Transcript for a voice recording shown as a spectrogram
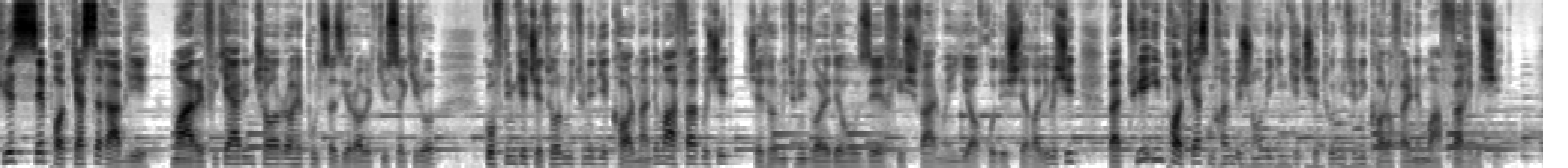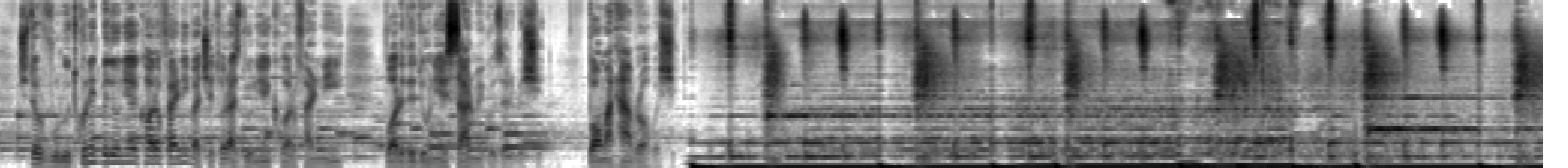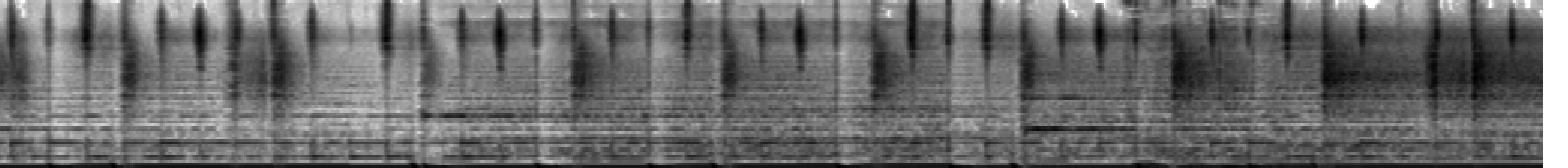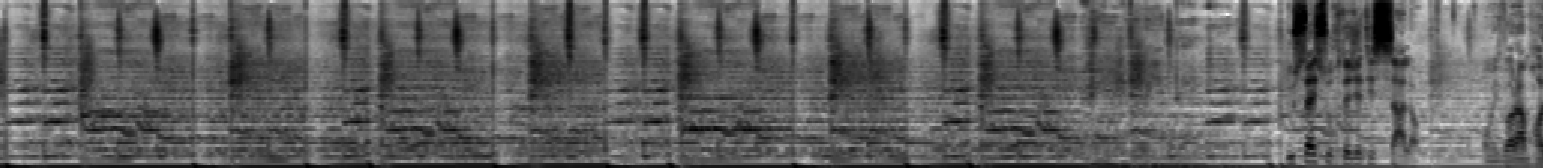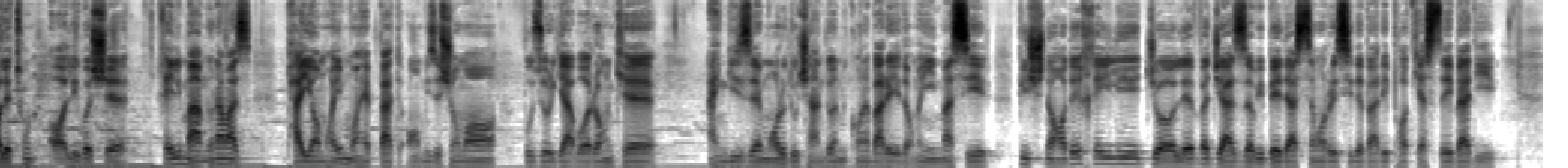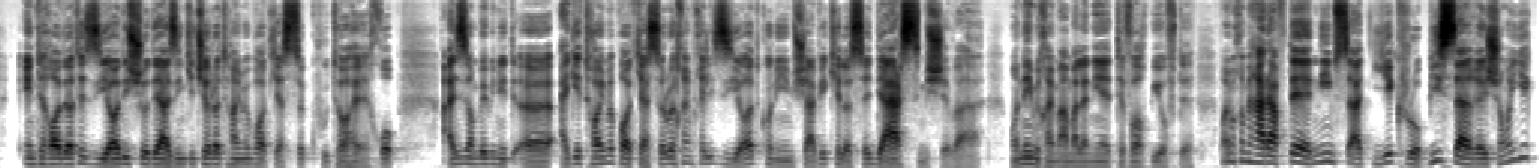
توی سه پادکست قبلی معرفی کردیم چهار راه پولسازی رابرت کیوساکی رو. گفتیم که چطور می‌تونید یک کارمند موفق بشید چطور می‌تونید وارد حوزه خیش فرمایی یا خود اشتغالی بشید و توی این پادکست می‌خوایم به شما بگیم که چطور می‌تونید کارآفرین موفقی بشید. چطور ورود کنید به دنیای کارآفرینی و چطور از دنیای کارآفرینی وارد دنیای سرمایه گذاری بشید. با من همراه باشید. دوستای سوخت جتی سلام. امیدوارم حالتون عالی باشه. خیلی ممنونم از پیام های محبت آمیز شما بزرگواران که انگیزه ما رو دوچندان می‌کنه برای ادامه این مسیر. پیشنهادهای خیلی جالب و جذابی به دست ما رسیده برای پادکست بعدی. انتقادات زیادی شده از اینکه چرا time پادکست کوتاهه. خب عزیزان ببینید اگه time پادکست رو بخوایم خیلی زیاد کنیم شبیه کلاس درس میشه و ما نمی‌خوایم عملا این اتفاق بیفته. ما می‌خوایم هر هفته نیم ساعت یک رو 20 دقیقه شما یک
